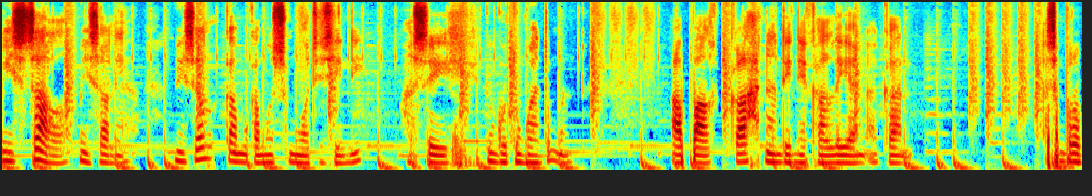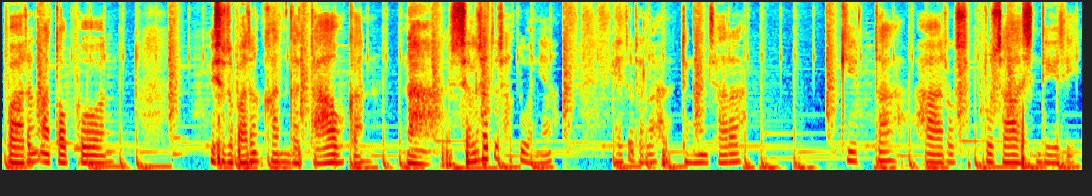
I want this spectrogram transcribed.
misal misalnya. Misal kamu-kamu semua di sini masih tunggu-tungguan teman. Apakah nantinya kalian akan sempro bareng ataupun wisuda bareng kan? Nggak tahu kan? Nah salah satu-satunya yaitu adalah dengan cara kita harus berusaha sendiri.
